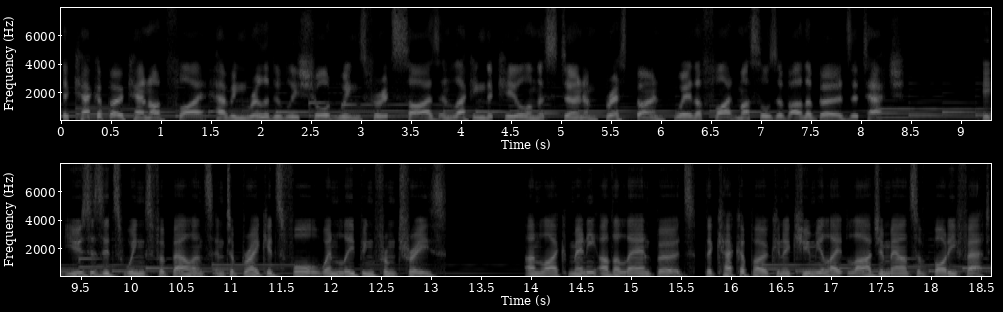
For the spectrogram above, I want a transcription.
The kakapo cannot fly, having relatively short wings for its size and lacking the keel on the sternum breastbone, where the flight muscles of other birds attach. It uses its wings for balance and to break its fall when leaping from trees. Unlike many other land birds, the kakapo can accumulate large amounts of body fat.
